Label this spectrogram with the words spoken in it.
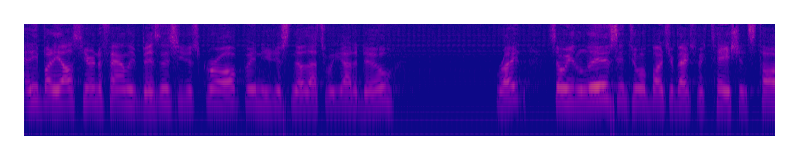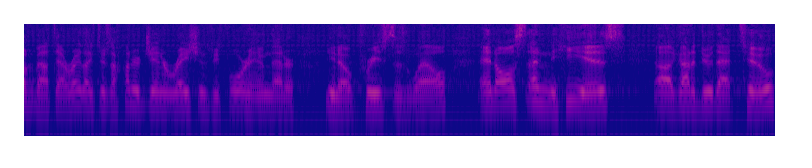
anybody else here in the family business? You just grow up and you just know that's what you got to do, right? So he lives into a bunch of expectations. Talk about that, right? Like there's a hundred generations before him that are, you know, priests as well and all of a sudden he is uh, got to do that too.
